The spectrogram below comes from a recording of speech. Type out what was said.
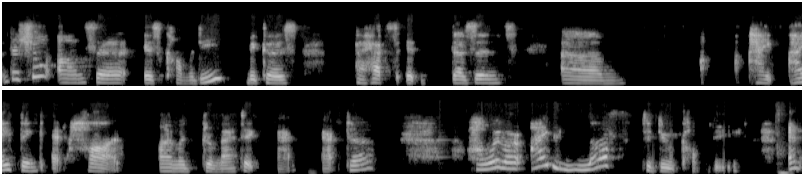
the short answer is comedy because perhaps it doesn't um, I I think at heart I'm a dramatic act- actor. However, I love to do comedy. And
